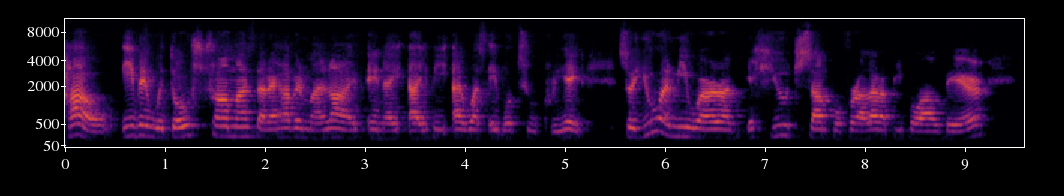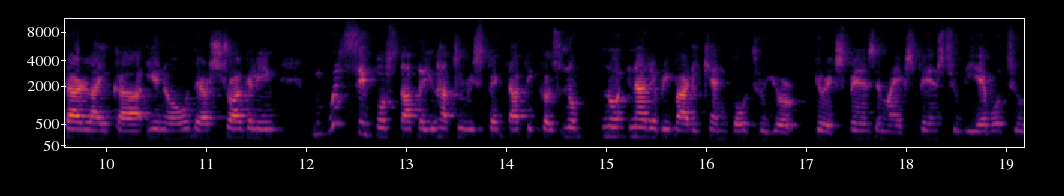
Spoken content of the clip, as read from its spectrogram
how even with those traumas that I have in my life, and I I be I was able to create. So you and me were a, a huge sample for a lot of people out there that are like uh, you know they're struggling with simple stuff that you have to respect that because no, no not everybody can go through your your experience and my experience to be able to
